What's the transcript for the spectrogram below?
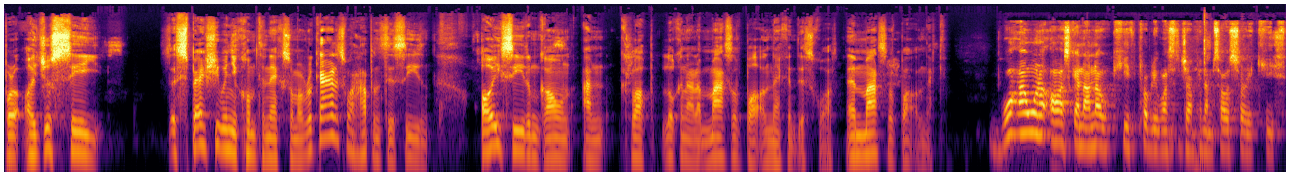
But I just see, especially when you come to next summer, regardless what happens this season, I see them going and Klopp looking at a massive bottleneck in this squad. A massive bottleneck. What I want to ask, and I know Keith probably wants to jump in. I'm so sorry, Keith.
